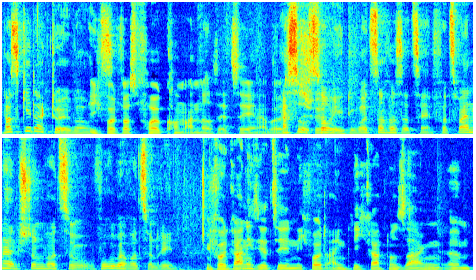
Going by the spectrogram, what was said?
was geht aktuell bei uns? Ich wollte was vollkommen anderes erzählen, aber. Ach so, sorry, du wolltest noch was erzählen. Vor zweieinhalb Stunden wolltest du, worüber wolltest du denn reden? Ich wollte gar nichts erzählen. Ich wollte eigentlich gerade nur sagen, ähm,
